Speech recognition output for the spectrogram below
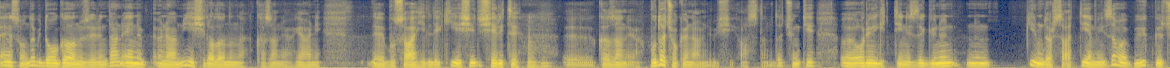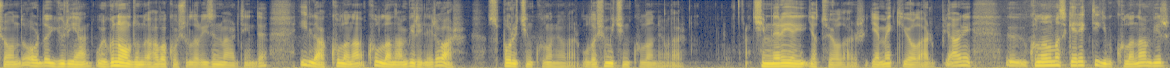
en sonunda bir dolgu alan üzerinden en önemli yeşil alanını kazanıyor yani e, bu sahildeki yeşil şeriti Hı hı. e, kazanıyor. Bu da çok önemli bir şey aslında. Çünkü e, oraya gittiğinizde günün 24 saat diyemeyiz ama büyük bir çoğunda orada yürüyen, uygun olduğunda hava koşulları izin verdiğinde illa kullanan kullanan birileri var. Spor için kullanıyorlar, ulaşım için kullanıyorlar. Çimlere ya- yatıyorlar, yemek yiyorlar. Yani e, kullanılması gerektiği gibi kullanan bir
